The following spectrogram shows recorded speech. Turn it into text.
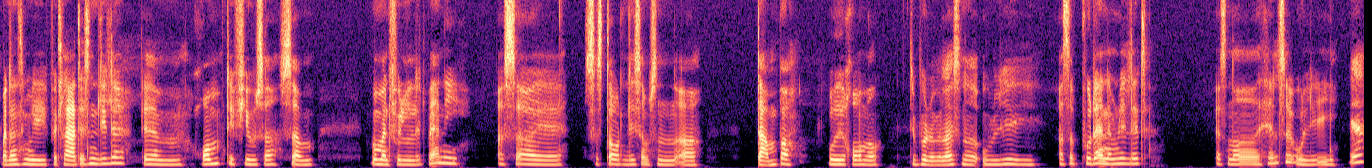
hvordan skal vi forklare? Det er sådan en lille øh, rumdiffuser, som, hvor man fylder lidt vand i, og så, øh, så står den ligesom sådan og damper ude i rummet. Du putter vel også noget olie i? Og så putter jeg nemlig lidt af sådan noget helseolie i. Ja.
